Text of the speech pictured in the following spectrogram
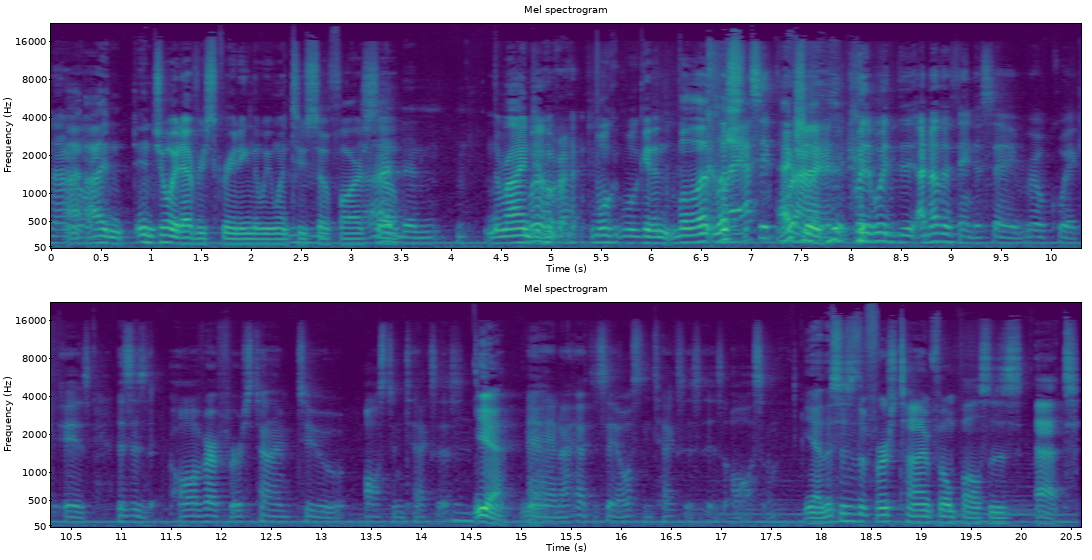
not I, at all. I enjoyed every screening that we went to so far. I So didn't. the Ryan didn't. Ryan. We'll we'll get in. Well, let, let's Classic actually. Ryan. but with the, another thing to say real quick is this is all of our first time to Austin, Texas. Yeah, yeah, And I have to say Austin, Texas is awesome. yeah. This is the first time Film Pulse is at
